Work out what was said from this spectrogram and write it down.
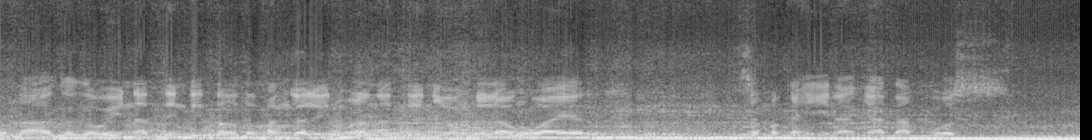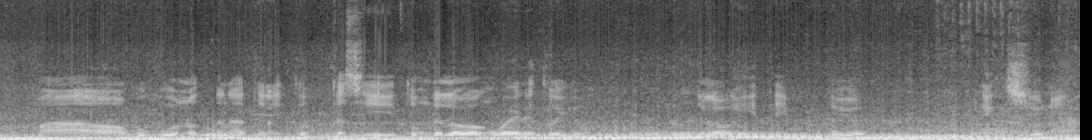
Una gagawin natin dito. Tatanggalin muna natin yung dalawang wire sa pagkahina niya tapos mabubunot na natin ito. Kasi itong dalawang wire ito yung dalawang itim. Ito yung connection niya.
